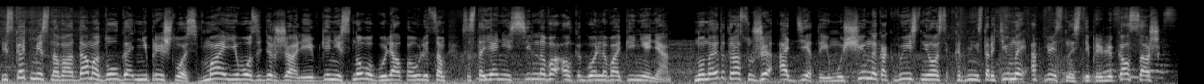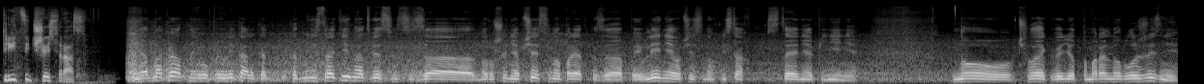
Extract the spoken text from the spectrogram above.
Искать местного Адама долго не пришлось. В мае его задержали. Евгений снова гулял по улицам в состоянии сильного алкогольного опьянения. Но на этот раз уже одетый мужчина, как выяснилось, к административной ответственности привлекался аж 36 раз. Неоднократно его привлекали к административной ответственности за нарушение общественного порядка, за появление в общественных местах в состоянии опьянения. Но человек ведет на моральный образ жизни.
